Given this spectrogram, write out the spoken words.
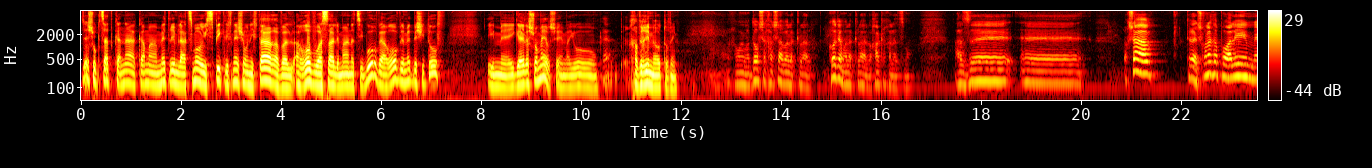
זה שהוא קצת קנה כמה מטרים לעצמו, הוא הספיק לפני שהוא נפטר, אבל הרוב הוא עשה למען הציבור, והרוב באמת בשיתוף עם אה, יגאל השומר, שהם היו כן. חברים מאוד טובים. אנחנו אומרים, הדור שחשב על הכלל, קודם על הכלל ואחר כך על עצמו. אז אה, אה, עכשיו, תראה, שכונת הפועלים, אה,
